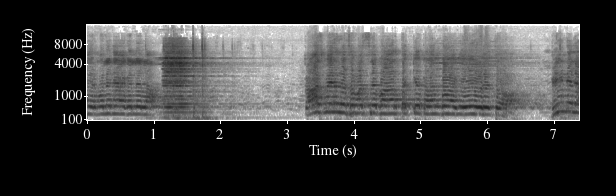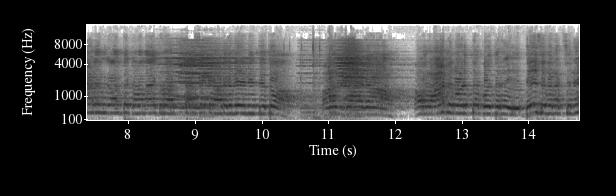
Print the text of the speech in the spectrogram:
ನಿರ್ಮೂಲನೆ ಆಗಲಿಲ್ಲ. ಕಾಶ್ಮೀರದ ಸಮಸ್ಯೆ ಭಾರತಕ್ಕೆ ಕಳಂಕವಾಗಿಯೇ ಉಳಿತು ಬೀನಿ ನಾಡನ್ಗಳಂತ ಕಳನಾಯಕರು ಅಟ್ಟಾಸಕ್ಕೆ ಅಡಗದೆ ನಿಂತಿತು ಅಂದಾಗ ಅವರ ಆಟ ನೋಡುತ್ತಾ ಕೂತರೆ ಈ ದೇಶದ ರಕ್ಷಣೆ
